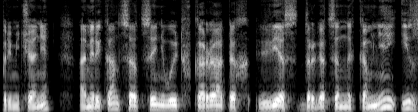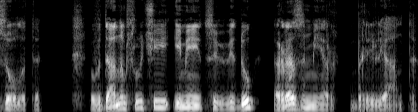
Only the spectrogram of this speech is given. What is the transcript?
Примечание. Американцы оценивают в каратах вес драгоценных камней и золота. В данном случае имеется в виду размер бриллианта.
